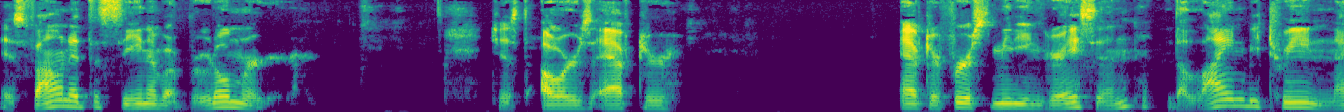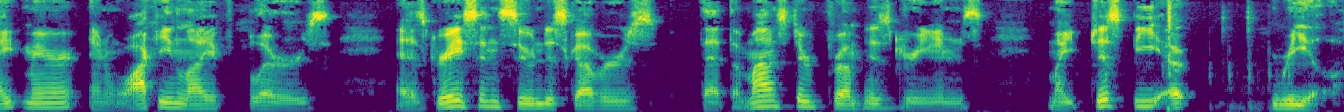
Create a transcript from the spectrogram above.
is found at the scene of a brutal murder. Just hours after after first meeting Grayson, the line between nightmare and walking life blurs as Grayson soon discovers that the monster from his dreams might just be a real,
